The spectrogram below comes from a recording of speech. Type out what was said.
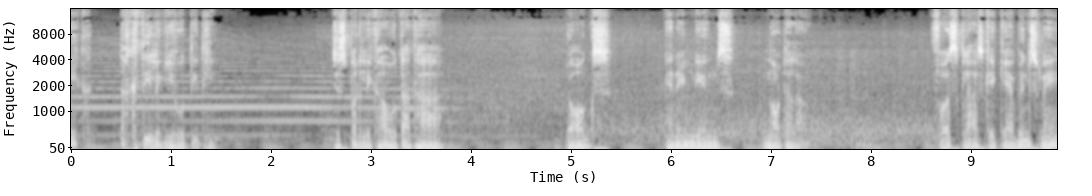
एक तख्ती लगी होती थी, जिस पर लिखा होता था dogs and Indians not allowed first class के कैबिन्स में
